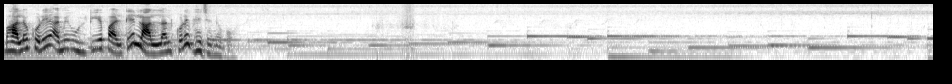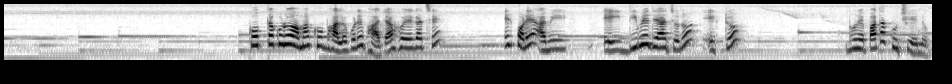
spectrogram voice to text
ভালো করে আমি উল্টিয়ে পাল্টে লাল লাল করে ভেজে নেব। কোপ্তাগুলো আমার খুব ভালো করে ভাজা হয়ে গেছে। এরপরে আমি এই ডিমে দেওয়ার জন্য একটু ধনে পাতা কুচিয়ে নেব।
